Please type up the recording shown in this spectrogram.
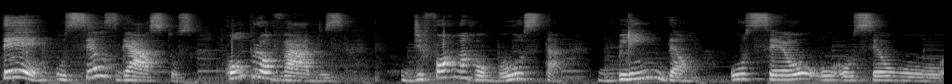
Ter os seus gastos comprovados de forma robusta blindam o seu, o, o, seu,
